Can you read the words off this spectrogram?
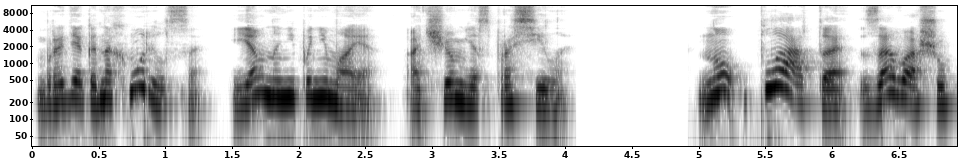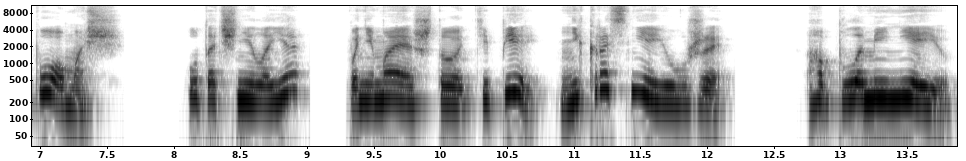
Бродяга нахмурился, явно не понимая, о чем я спросила. «Ну, плата за вашу помощь», — уточнила я, понимая, что теперь не краснею уже, а пламенею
